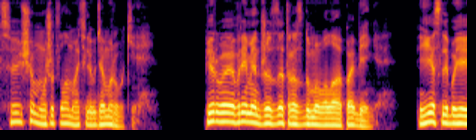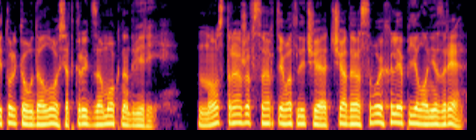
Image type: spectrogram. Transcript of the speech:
все еще может ломать людям руки. Первое время Джезет раздумывала о побеге. Если бы ей только удалось открыть замок на двери. Но стража в Сарте, в отличие от чада, свой хлеб ела не зря,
